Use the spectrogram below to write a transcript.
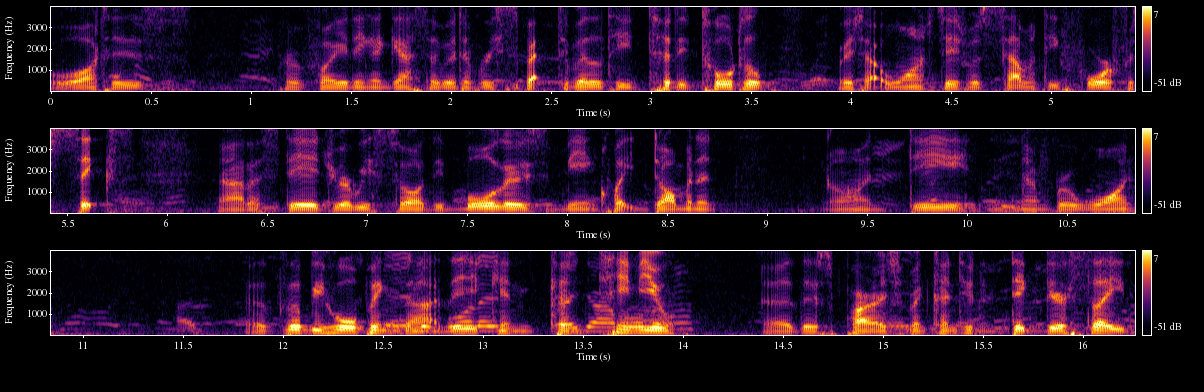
what is providing, I guess, a bit of respectability to the total, which at one stage was 74 for 6, at a stage where we saw the bowlers being quite dominant on day number one. They'll be hoping that they can continue uh, this partnership and continue to dig their side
